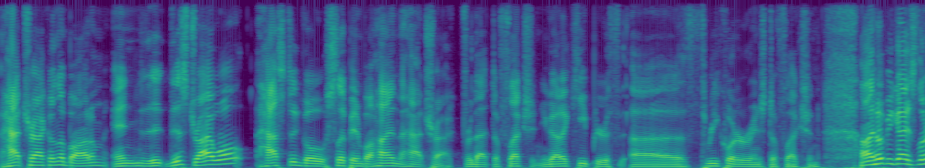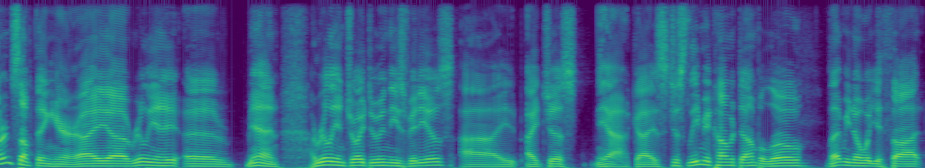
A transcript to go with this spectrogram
hat track on the bottom, and th- this drywall has to go slip in behind the hat track for that deflection. You got to keep your th- uh, three quarter inch deflection. I hope you guys learned something here. I uh, really, uh, man, I really enjoy doing these videos. I, I just, yeah, guys, just leave me a comment down below. Let me know what you thought,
